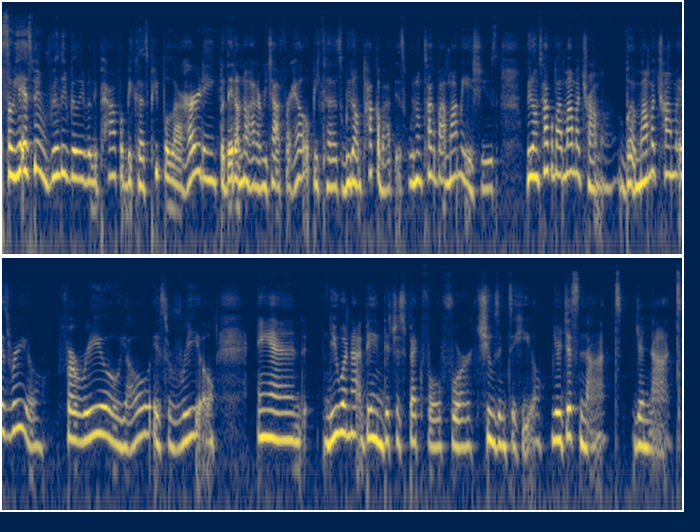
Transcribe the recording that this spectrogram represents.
So yeah it's been really really really powerful because people are hurting but they don't know how to reach out for help because we don't talk about this. We don't talk about mama issues. We don't talk about mama trauma but mama trauma is real. For real yo it's real. And you are not being disrespectful for choosing to heal. You're just not. You're not.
